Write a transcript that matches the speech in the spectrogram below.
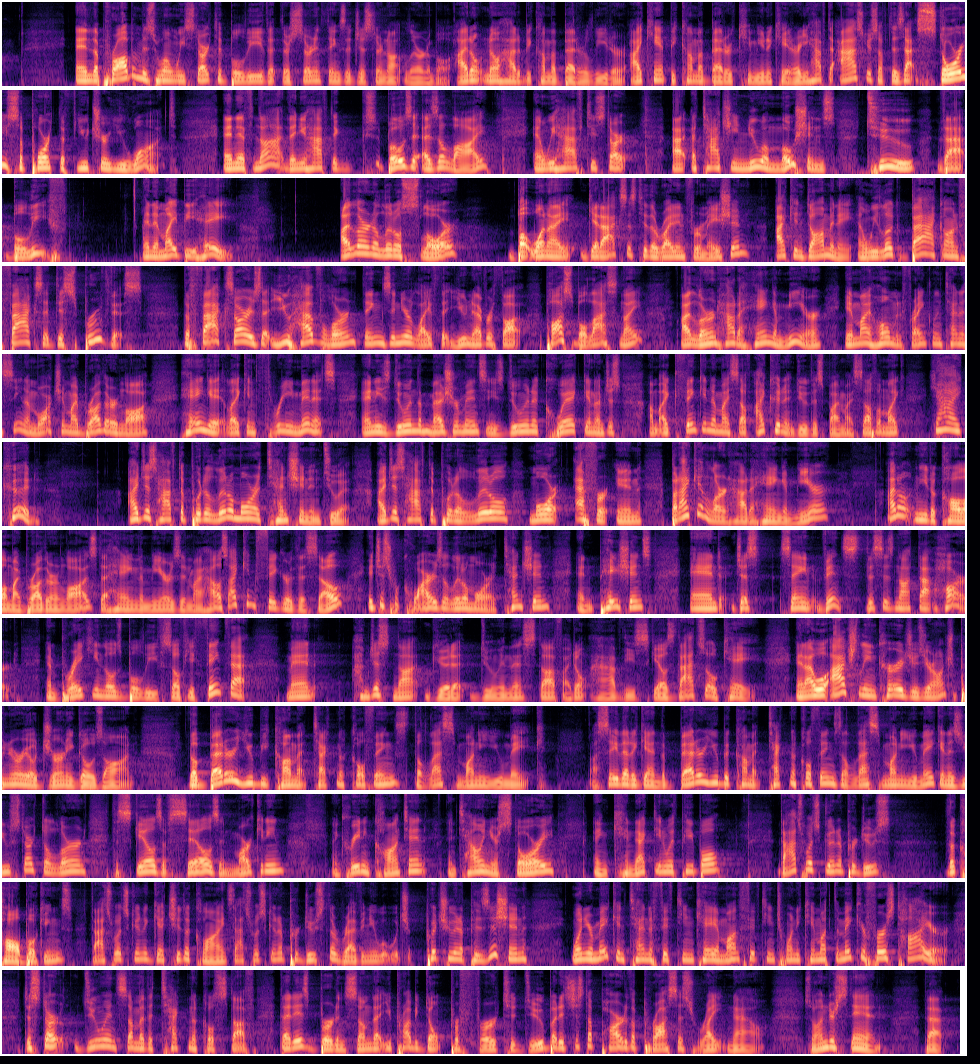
And the problem is when we start to believe that there's certain things that just are not learnable. I don't know how to become a better leader. I can't become a better communicator. And you have to ask yourself, does that story support the future you want? And if not, then you have to expose it as a lie, and we have to start uh, attaching new emotions to that belief. And it might be, hey, I learn a little slower, but when I get access to the right information, I can dominate. And we look back on facts that disprove this. The facts are is that you have learned things in your life that you never thought possible. Last night, I learned how to hang a mirror in my home in Franklin, Tennessee. And I'm watching my brother in law hang it like in three minutes. And he's doing the measurements and he's doing it quick. And I'm just, I'm like thinking to myself, I couldn't do this by myself. I'm like, yeah, I could. I just have to put a little more attention into it. I just have to put a little more effort in, but I can learn how to hang a mirror. I don't need to call on my brother in laws to hang the mirrors in my house. I can figure this out. It just requires a little more attention and patience and just saying, Vince, this is not that hard and breaking those beliefs. So if you think that, man, I'm just not good at doing this stuff. I don't have these skills. That's okay. And I will actually encourage you as your entrepreneurial journey goes on the better you become at technical things, the less money you make. I'll say that again. The better you become at technical things, the less money you make. And as you start to learn the skills of sales and marketing and creating content and telling your story and connecting with people, that's what's going to produce the call bookings. That's what's going to get you the clients. That's what's going to produce the revenue, which puts you in a position when you're making 10 to 15K a month, 15, 20K a month to make your first hire, to start doing some of the technical stuff that is burdensome that you probably don't prefer to do, but it's just a part of the process right now. So understand that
